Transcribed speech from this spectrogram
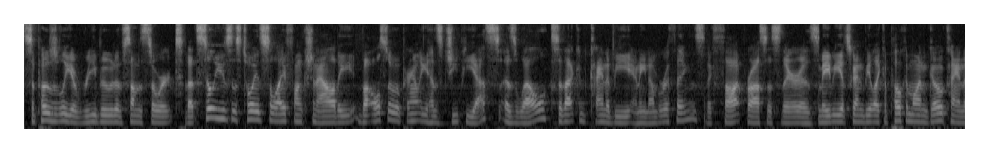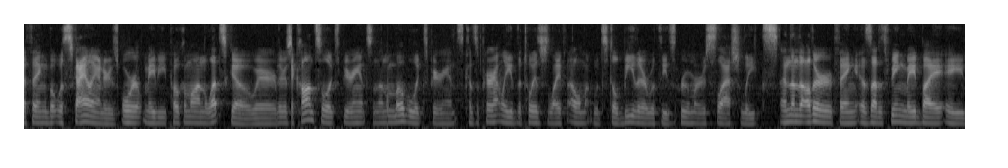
supposedly a reboot of some sort that still uses Toys to Life functionality, but also apparently has GPS as well. So that could kind of be any number of things. The thought process there is maybe it's going to be like a Pokemon Go kind of thing, but with Skylanders, or maybe Pokemon Let's Go, where there's a console experience and then a mobile experience, because apparently the Toys to Life element would still be there with these rumors slash leaks. And then the other thing is that it's being made by a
